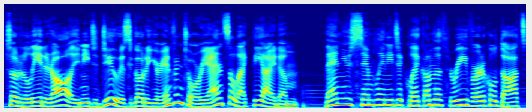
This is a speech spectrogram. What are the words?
So to delete it all, you need to do is to go to your inventory and select the item. Then you simply need to click on the three vertical dots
